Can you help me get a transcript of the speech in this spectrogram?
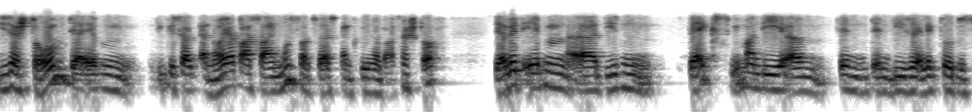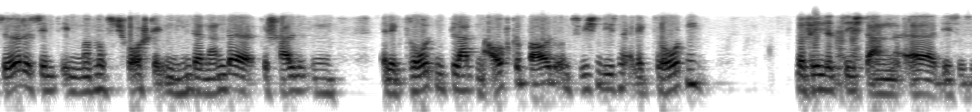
Dieser Strom, der eben, wie gesagt, erneuerbar sein muss, sonst wäre es kein grüner Wasserstoff, der wird eben äh, diesen Stacks, wie man die, ähm, denn, denn diese Elektrolyseure sind in, man muss sich vorstellen, in hintereinander geschalteten Elektrodenplatten aufgebaut und zwischen diesen Elektroden befindet sich dann äh, dieses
